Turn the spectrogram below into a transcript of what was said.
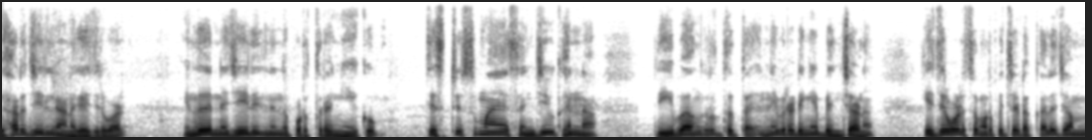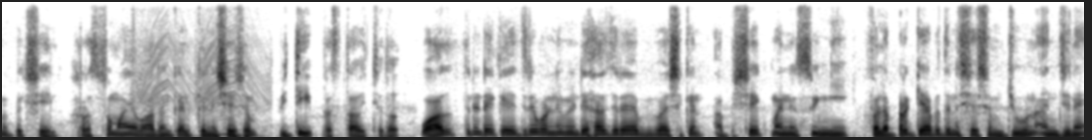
ഹർജിയിലാണ് കേജ്രിവാൾ. ഇന്ന് തന്നെ ജയിലിൽ നിന്ന് പുറത്തിറങ്ങിയേക്കും. ജസ്റ്റിസുമായ സഞ്ജീവ് ഖന്ന ദീപാങ്കർ ദത്ത എന്നിവരടങ്ങിയ ബെഞ്ചാണ് കേജ്രിവാൾ സമർപ്പിച്ച ഇടക്കാല ജാമ്യാപേക്ഷയിൽ ഹ്രസ്വമായ വാദം കേൾക്കലിന് ശേഷം വിധി പ്രസ്താവിച്ചത്. വാദത്തിനിടെ കേജ്രിവാളിന് വേണ്ടി ഹാജരായ അഭിഭാഷകൻ അഭിഷേക് മനു സിംഗി ഫലപ്രഖ്യാപനത്തിന് ശേഷം ജൂൺ അഞ്ചിന്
